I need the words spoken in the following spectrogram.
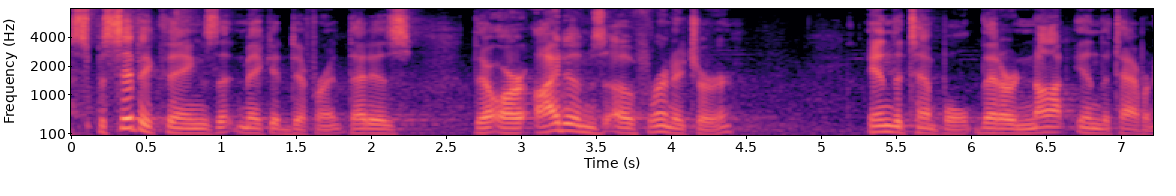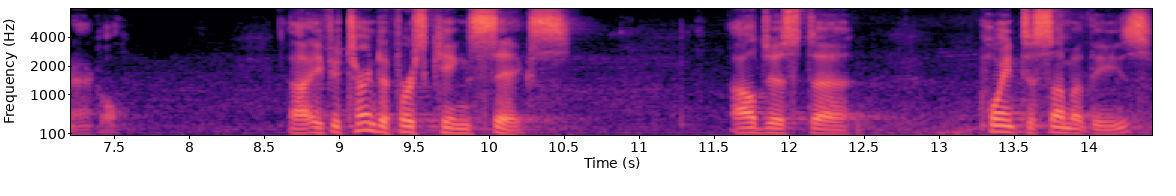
specific things that make it different. That is, there are items of furniture in the temple that are not in the tabernacle. Uh, if you turn to 1 Kings 6, I'll just uh, point to some of these.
